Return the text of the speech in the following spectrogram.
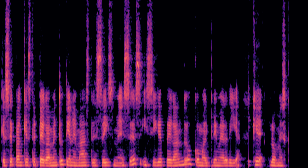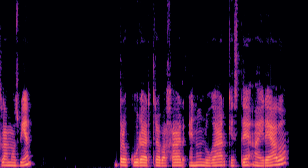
Que sepan que este pegamento tiene más de seis meses y sigue pegando como el primer día. Así que lo mezclamos bien. Procurar trabajar en un lugar que esté aireado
